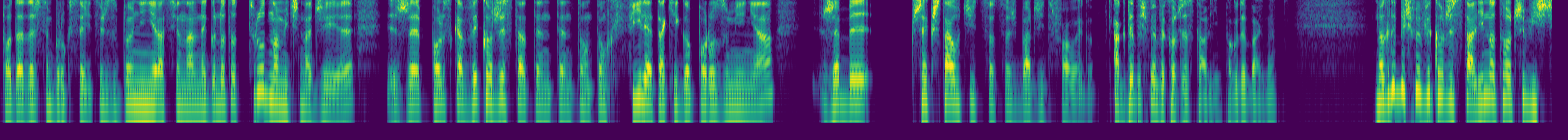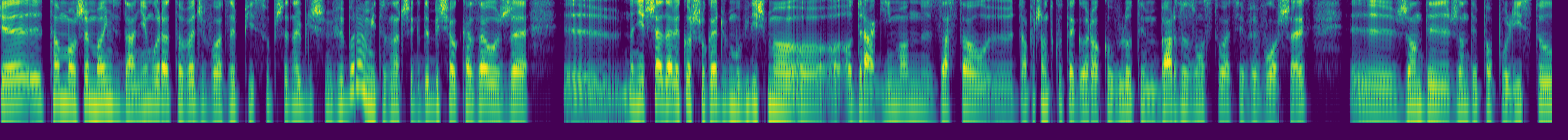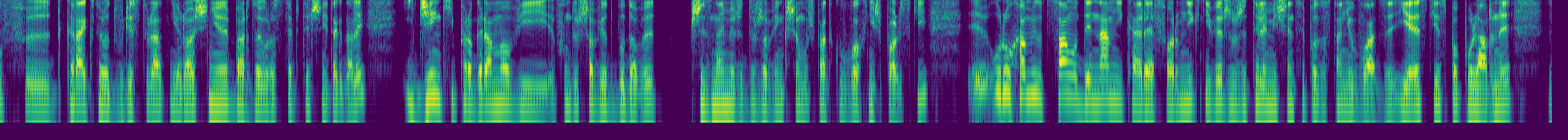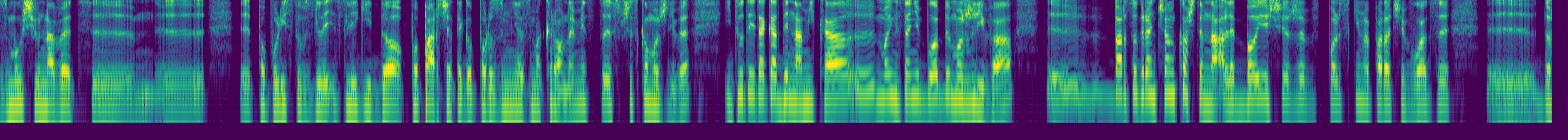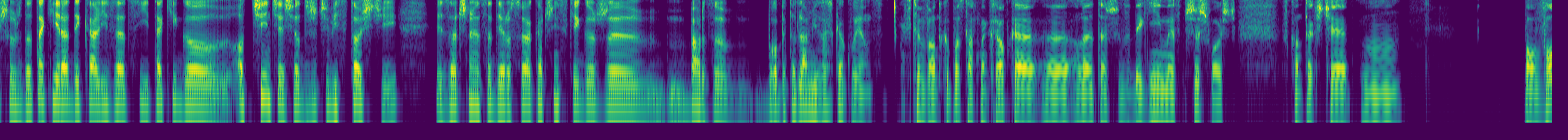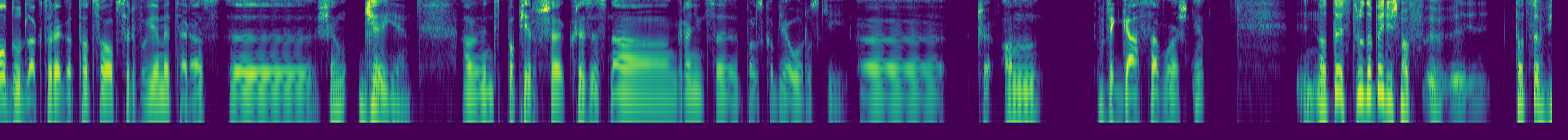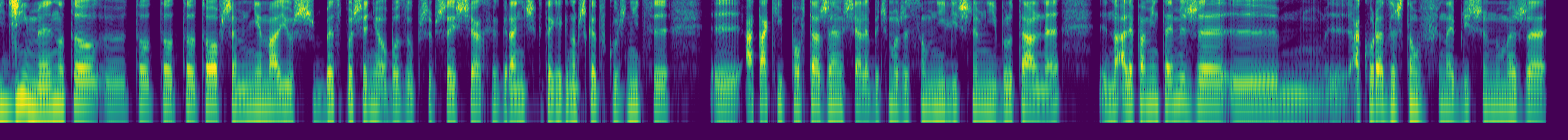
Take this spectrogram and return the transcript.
pod adresem Brukseli, coś zupełnie nieracjonalnego, no to trudno mieć nadzieję, że Polska wykorzysta ten, ten, tą, tą chwilę takiego porozumienia, żeby przekształcić co coś bardziej trwałego. A gdybyśmy wykorzystali, pogdybajmy. No gdybyśmy wykorzystali, no to oczywiście y, to może moim zdaniem uratować władzę PiSu przed najbliższymi wyborami. To znaczy, gdyby się okazało, że y, no nie trzeba daleko szukać, bo mówiliśmy o, o, o Dragim, on zastał y, na początku tego roku, w lutym, bardzo złą sytuację we Włoszech, rządy, rządy populistów, kraj, który od 20 lat nie rośnie, bardzo eurosceptyczny i tak dalej. I dzięki programowi Funduszowi Odbudowy, przyznajmy, że dużo większemu przypadku Włoch niż Polski, y, uruchomił całą dynamikę reform. Nikt nie wierzył, że tyle miesięcy po zostaniu władzy jest, jest popularny. Zmusił nawet y, y, y populistów z, z, Ligi do poparcia tego porozumienia z Macronem, więc to jest wszystko możliwe. I tutaj taka dynamika y, moim zdaniem byłaby możliwa y, bardzo ograniczonym kosztem, no ale boję się, że w polskim aparacie władzy doszło już do takiej radykalizacji i takiego odcięcia się od rzeczywistości, zaczynając od Jarosława Kaczyńskiego, że bardzo byłoby to dla mnie zaskakujące. W tym wątku postawmy kropkę, e, ale też wybiegnijmy w przyszłość w kontekście mm, powodu, dla którego to, co obserwujemy teraz, yy, się dzieje. A więc po pierwsze, kryzys na granicy polsko-białoruskiej. Yy, czy on wygasa właśnie? No to jest trudno powiedzieć. No, to, co widzimy, no to, to, to, to, to owszem, nie ma już bezpośrednio obozów przy przejściach granicznych, tak jak na przykład w Kuźnicy. Y, ataki powtarzają się, ale być może są mniej liczne, mniej brutalne. No ale pamiętajmy, że y, akurat zresztą w najbliższym numerze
